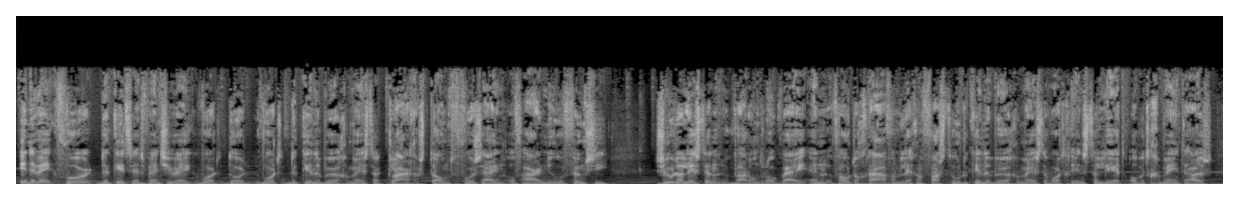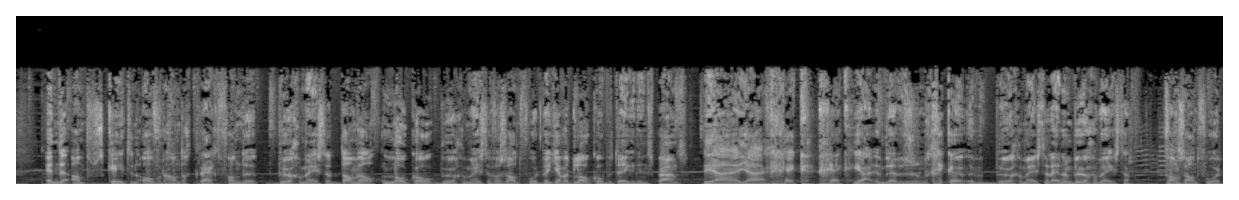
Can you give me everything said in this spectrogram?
In de week voor de Kids Adventure Week wordt, door, wordt de kinderburgemeester klaargestoomd voor zijn of haar nieuwe functie. Journalisten, waaronder ook wij, en fotografen leggen vast hoe de kinderburgemeester wordt geïnstalleerd op het gemeentehuis en de ambtsketen overhandigd krijgt van de burgemeester, dan wel loco-burgemeester van Zandvoort. Weet jij wat loco betekent in het Spaans? Ja, ja, gek. Gek, ja, we hebben dus een gekke eh, burgemeester en een burgemeester van Zandvoort.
